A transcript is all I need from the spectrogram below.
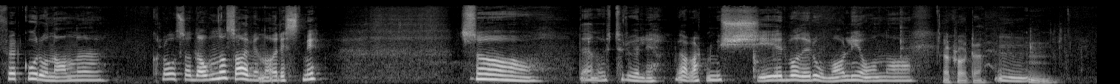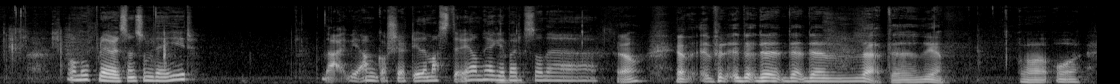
Før koronaen uh, closa down, så har vi nå reist mye. Så det er noe utrolig. Vi har vært mye i både Roma og Lyon, og, Ja, klart det. og med opplevelsene som det gir. Nei, vi er engasjert i det meste, vi, Jan Hegerberg, så det Ja, ja for det, det, det, vet jeg du er. Og, og,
